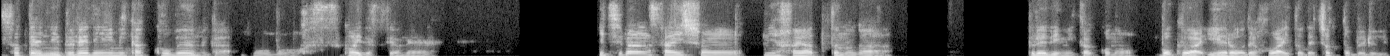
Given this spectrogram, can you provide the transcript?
書店にブレディ・ミカコブームが、もう、もう、すごいですよね。一番最初に流行ったのが、ブレディ・ミカコの僕はイエローでホワイトでちょっとブルーっ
